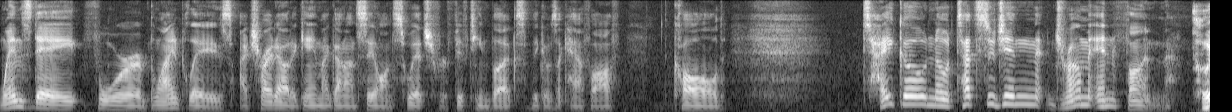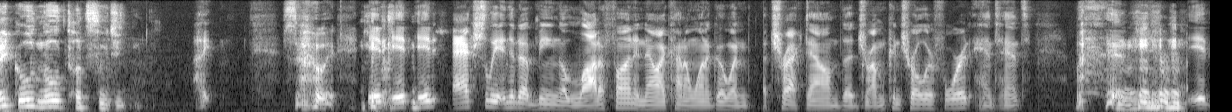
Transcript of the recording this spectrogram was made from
Wednesday for blind plays, I tried out a game I got on sale on Switch for 15 bucks. I think it was like half off. Called Taiko no Tatsujin Drum and Fun. Taiko no Tatsuji. Hi. So it, it it actually ended up being a lot of fun, and now I kind of want to go and track down the drum controller for it. Hint, hint. it,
